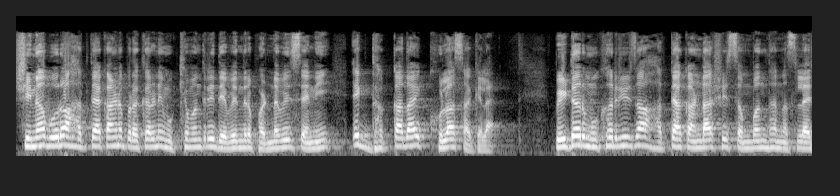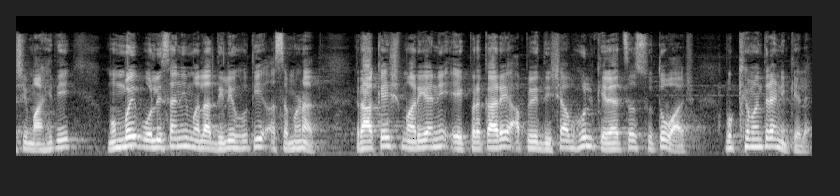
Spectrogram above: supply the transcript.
शिनाबोरा हत्याकांड प्रकरणी मुख्यमंत्री देवेंद्र फडणवीस यांनी एक धक्कादायक खुलासा केलाय. पीटर मुखर्जीचा हत्याकांडाशी संबंध नसल्याची माहिती मुंबई पोलिसांनी मला दिली होती असं म्हणत राकेश मारियांनी एक प्रकारे आपली दिशाभूल केल्याचं सुतोवाच मुख्यमंत्र्यांनी केलंय.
